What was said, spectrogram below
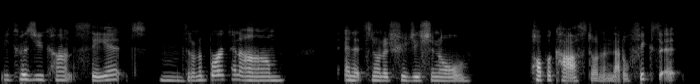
because you can't see it. Hmm. It's not a broken arm and it's not a traditional pop a cast on and that'll fix it.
